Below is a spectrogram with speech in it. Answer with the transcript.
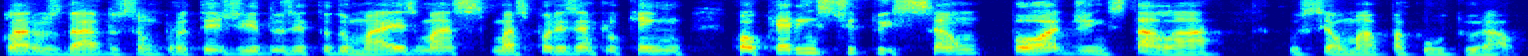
claro, os dados são protegidos e tudo mais, mas, mas por exemplo, quem qualquer instituição pode instalar o seu mapa cultural.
